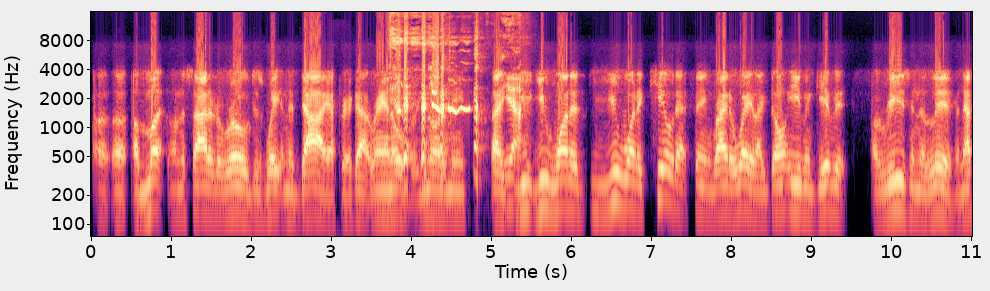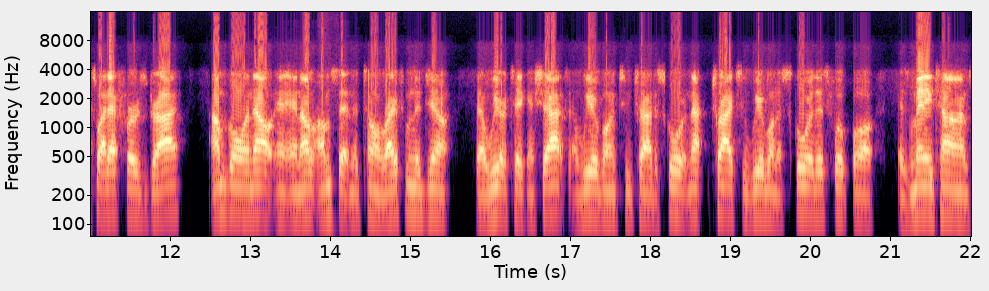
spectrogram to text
a, a, a, mutt on the side of the road just waiting to die after it got ran over. You know what I mean? Like yeah. you you want to you want to kill that thing right away. Like don't even give it a reason to live. And that's why that first drive, I'm going out and, and I'm, I'm setting the tone right from the jump that we are taking shots and we are going to try to score. Not try to. We are going to score this football as many times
